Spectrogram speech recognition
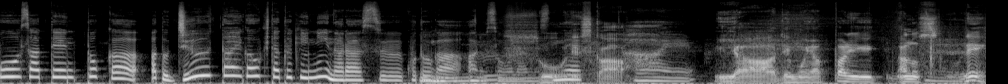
交差点とか、あと渋滞が起きた時に鳴らすことがあるそうなんですね。そうですか。はい。いやーでもやっぱりあのね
